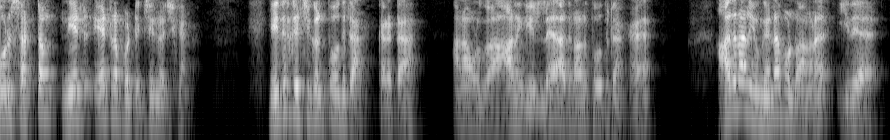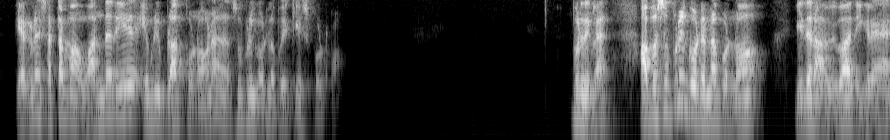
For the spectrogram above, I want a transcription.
ஒரு சட்டம் நேற்று ஏற்றப்பட்டுச்சுன்னு வச்சுக்கோங்க. எதிர்க்கட்சிகள் தோத்துட்டாங்க. கரெக்டா ஆனால் அவங்களுக்கு ஆளுங்க இல்லை. அதனால தோத்துட்டாங்க. அதனால இவங்க என்ன பண்ணுவாங்கன்னா இதை ஏற்கனவே சட்டமாக வந்ததையே எப்படி பிளாக் பண்ணுவாங்கன்னா சுப்ரீம் கோர்ட்டில் போய் கேஸ் போடுறோம் புரியுதுங்களா? அப்போ சுப்ரீம் கோர்ட் என்ன பண்ணும்? இதை நான் விவாதிக்கிறேன்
